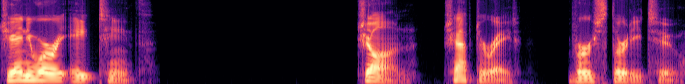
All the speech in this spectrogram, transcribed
January 18th. John, chapter 8, verse 32.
